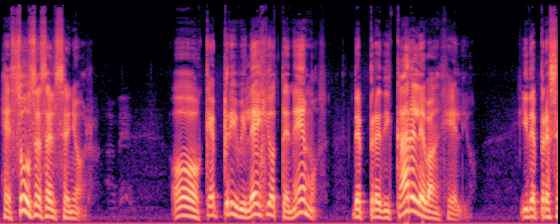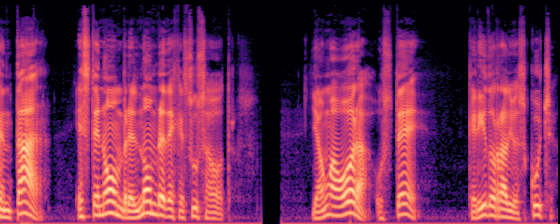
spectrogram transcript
Jesús es el Señor. Oh, qué privilegio tenemos de predicar el Evangelio y de presentar este nombre, el nombre de Jesús a otros. Y aún ahora usted, querido Radio Escucha,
